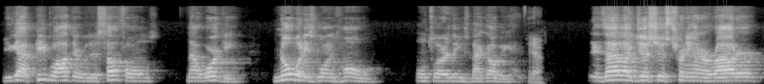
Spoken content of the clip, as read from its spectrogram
you got people out there with their cell phones not working. Nobody's going home until everything's back up again. Yeah. Is that like just just turning on a router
